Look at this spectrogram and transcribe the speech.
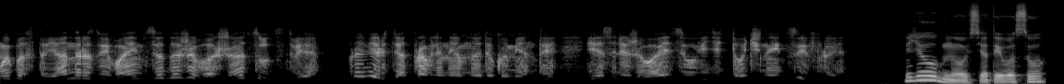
мы постоянно развиваемся даже в ваше отсутствие. Проверьте отправленные мной документы, если желаете увидеть точные цифры. Я улыбнулся от его слов.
